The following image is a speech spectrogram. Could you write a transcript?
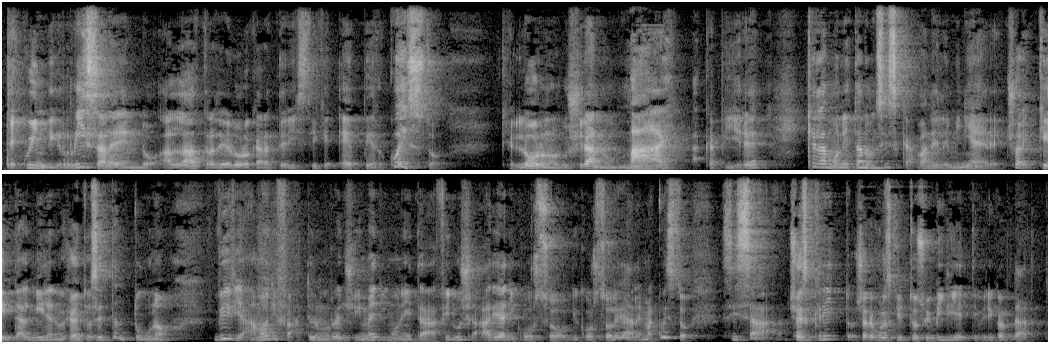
E quindi risalendo all'altra delle loro caratteristiche, è per questo che loro non riusciranno mai a capire che la moneta non si scava nelle miniere, cioè che dal 1971 viviamo di fatto in un regime di moneta fiduciaria di corso, di corso legale, ma questo si sa, c'è scritto, c'era pure scritto sui biglietti, vi ricordate?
